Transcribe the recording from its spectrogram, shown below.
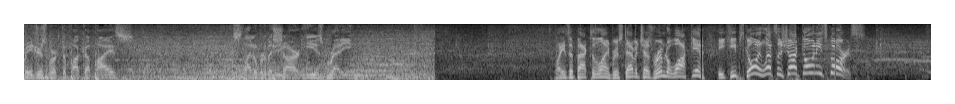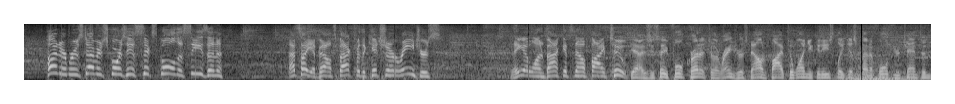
Rangers work the puck up high. Slide over to Machard. He is ready. Plays it back to the line. Brzustewicz has room to walk in. He keeps going, lets the shot go, and he scores. Hunter Brzustewicz scores his sixth goal of the season. That's how you bounce back for the Kitchener Rangers. They get one back. It's now 5 2. Yeah, as you say, full credit to the Rangers. Down 5 to 1. You could easily just kind of fold your tent and,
